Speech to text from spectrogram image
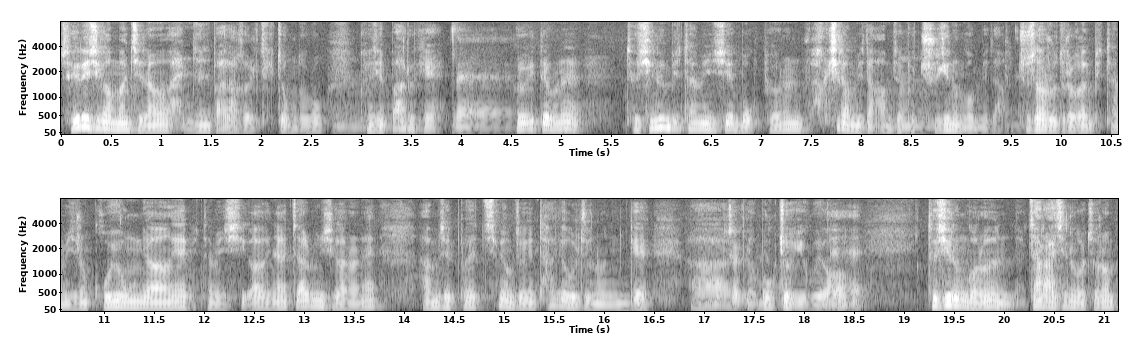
세네 시간만 지나면 완전히 바닥을 칠 정도로 음, 굉장히 빠르게 네. 그렇기 때문에 드시는 비타민 C의 목표는 확실합니다. 암세포 음. 죽이는 겁니다. 네. 주사로 들어간 비타민 C는 고용량의 비타민 C가 그냥 짧은 시간 안에 암세포에 치명적인 타격을 주는 게 아, 목적이고요. 그 목적이고요. 네. 드시는 거는 잘 아시는 것처럼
